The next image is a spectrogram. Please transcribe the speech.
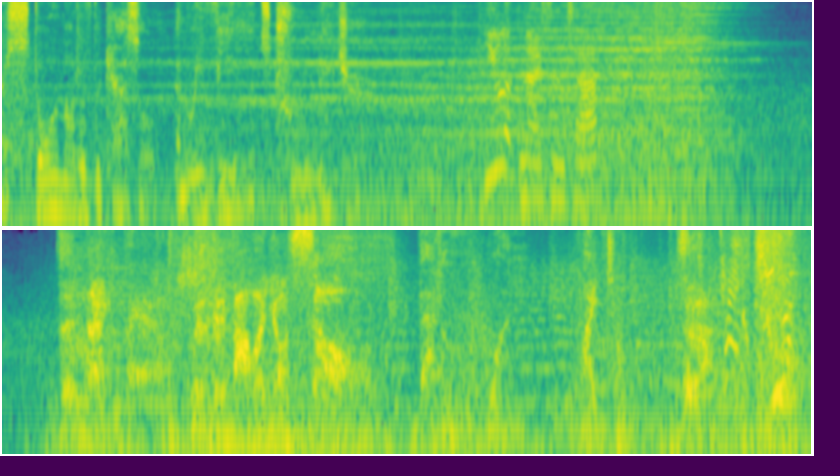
creatures storm out of the castle and reveal its true nature. You look nice and tough. The nightmare will devour your soul! Battle 1. Fight! Lights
